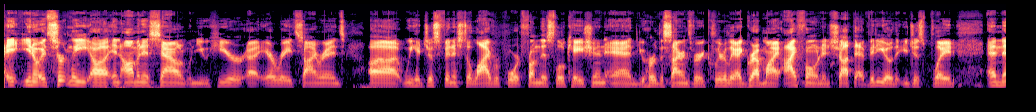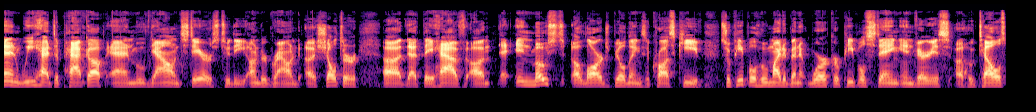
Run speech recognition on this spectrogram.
it, you know, it's certainly uh, an ominous sound when you hear uh, air raid sirens Uh, we had just finished a live report from this location, and you heard the sirens very clearly. I grabbed my iPhone and shot that video that you just played. And then we had to pack up and move downstairs to the underground uh, shelter uh, that they have um, in most uh, large buildings across Kiev. So people who might have been at work or people staying in various uh, hotels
